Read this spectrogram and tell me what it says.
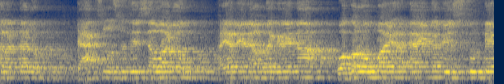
కలెక్టర్ ట్యాక్స్ వసూలు చేసేవాడు. అయ్యా నేను ఎవరి దగ్గరైనా ఒక రూపాయి అన్యాయంగా తీసుకుంటే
